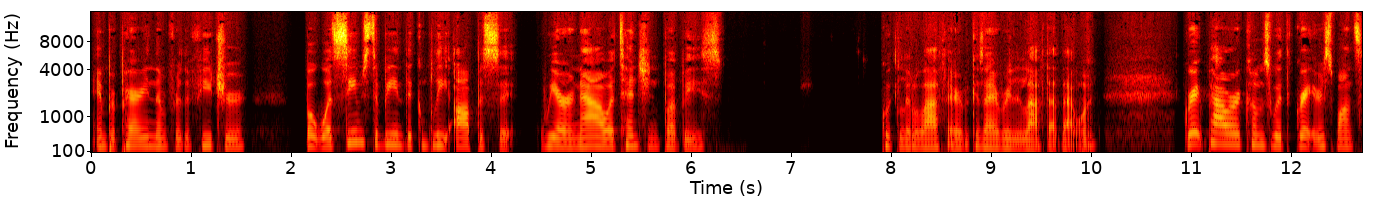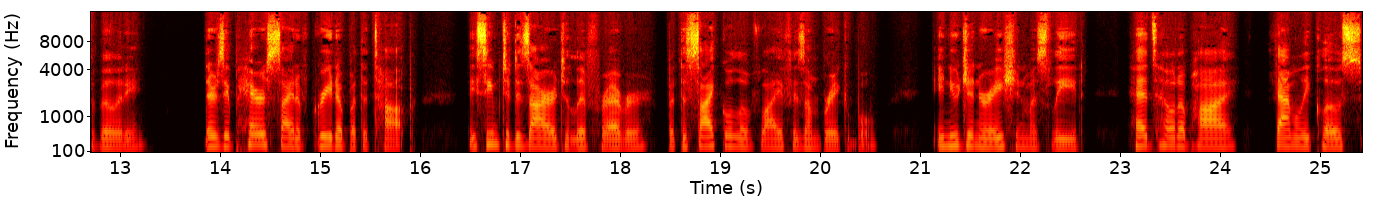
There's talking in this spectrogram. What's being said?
and preparing them for the future, but what seems to be the complete opposite. We are now attention puppies quick little laugh there because I really laughed at that one. Great power comes with great responsibility. There's a parasite of greed up at the top. They seem to desire to live forever, but the cycle of life is unbreakable. A new generation must lead, heads held up high, family close,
